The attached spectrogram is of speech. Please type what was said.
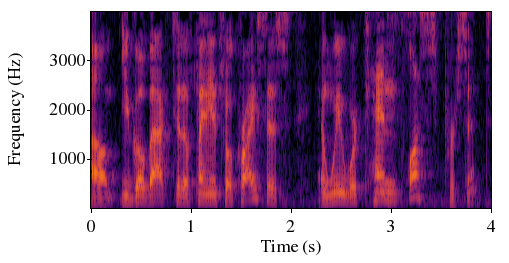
um, you go back to the financial crisis, and we were 10 plus percent.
